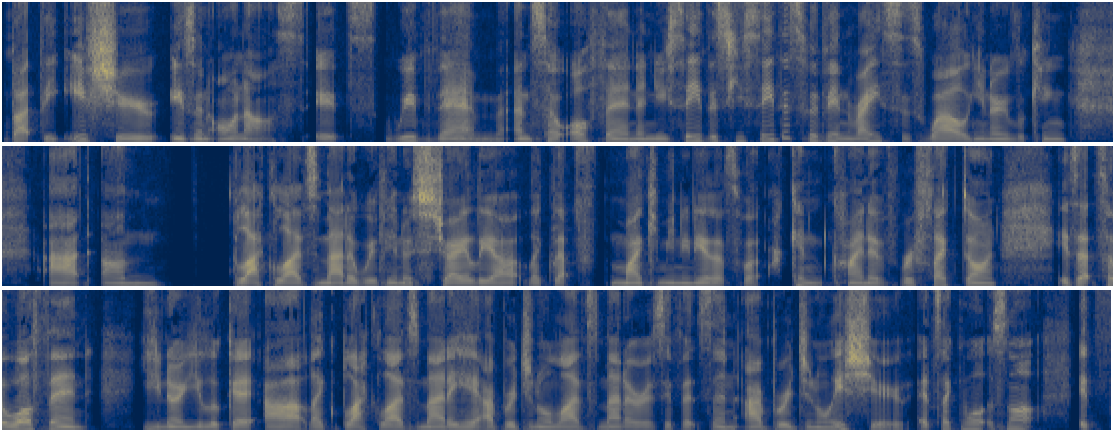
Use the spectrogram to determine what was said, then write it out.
But the issue isn't on us, it's with them. And so often, and you see this, you see this within race as well, you know, looking at um Black Lives Matter within Australia, like that's my community, that's what I can kind of reflect on, is that so often, you know, you look at uh, like Black Lives Matter here, Aboriginal Lives Matter as if it's an Aboriginal issue. It's like, well, it's not, it's,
